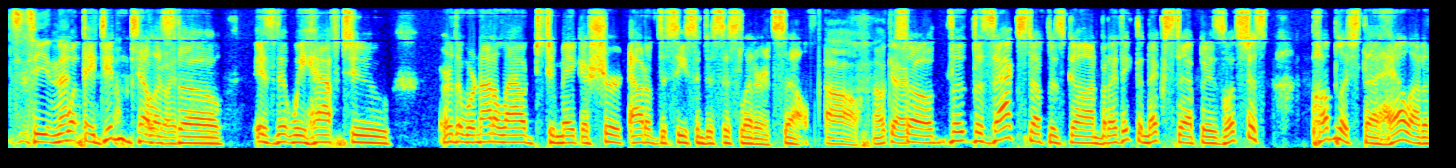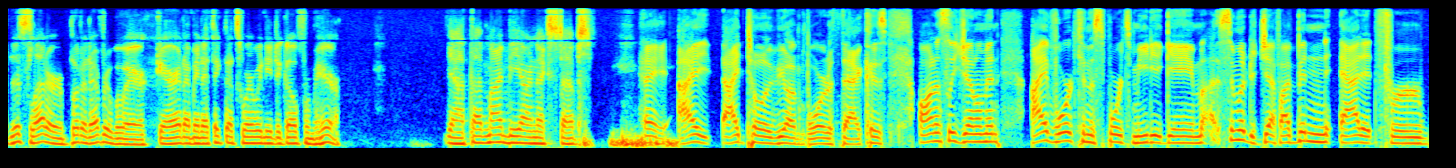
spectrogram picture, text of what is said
See, that, what they didn't tell oh, us though is that we have to or that we're not allowed to make a shirt out of the cease and desist letter itself. Oh, okay. So the the Zach stuff is gone, but I think the next step is let's just publish the hell out of this letter and put it everywhere, Garrett. I mean, I think that's where we need to go from here. Yeah, that might be our next steps. Hey, I I'd totally be on board with that because honestly, gentlemen, I've worked in the sports media game uh, similar to Jeff. I've been at it for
